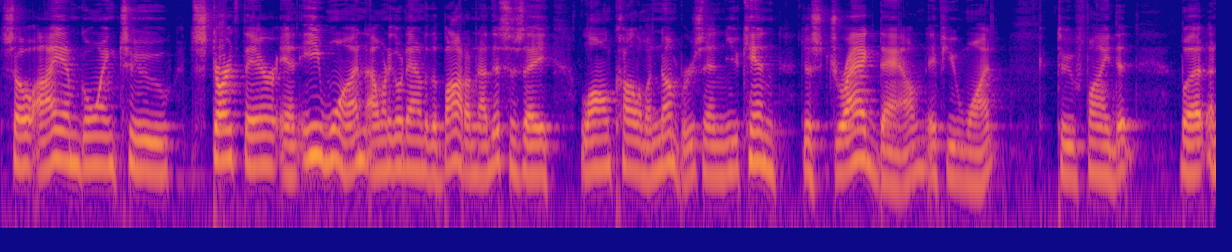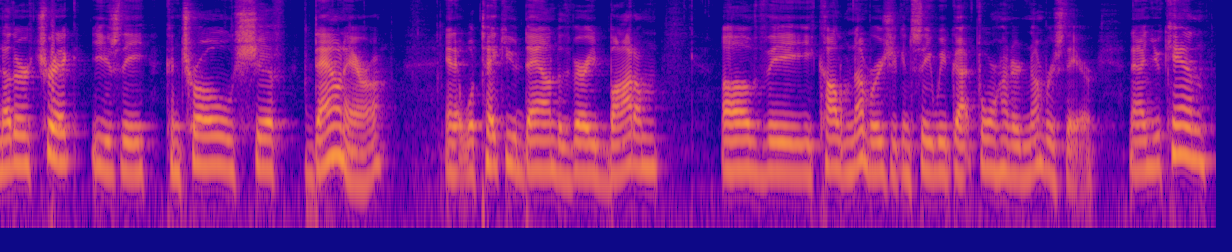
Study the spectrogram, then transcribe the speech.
So I am going to start there in E1. I want to go down to the bottom. Now this is a long column of numbers and you can just drag down if you want to find it. But another trick, use the control shift down arrow and it will take you down to the very bottom of the column numbers. You can see we've got 400 numbers there. Now you can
